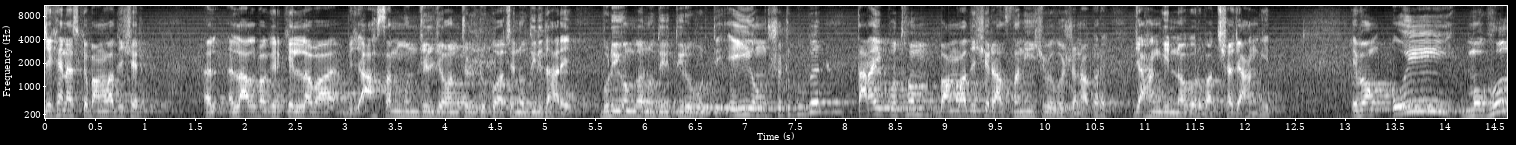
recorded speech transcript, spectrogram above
যেখানে আজকে বাংলাদেশের লালবাগের কেল্লা বা আহসান মঞ্জিল যে অঞ্চলটুকু আছে নদীর ধারে, বুড়িগঙ্গা নদীর তীরবর্তী, এই অংশটুকুকে তারাই প্রথম বাংলাদেশের রাজধানী হিসেবে ঘোষণা করে, জাহাঙ্গীরনগর, বাদশাহ জাহাঙ্গীর। এবং ওই মোঘল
